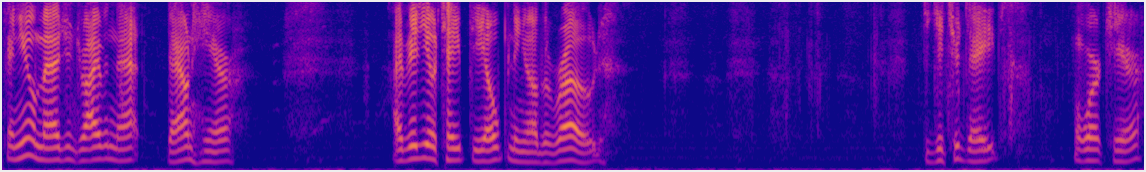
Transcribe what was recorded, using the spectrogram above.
Can you imagine driving that down here? I videotaped the opening of the road to get your dates work here.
